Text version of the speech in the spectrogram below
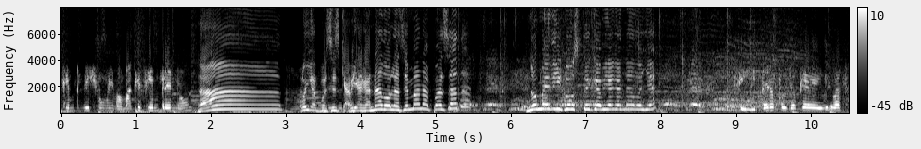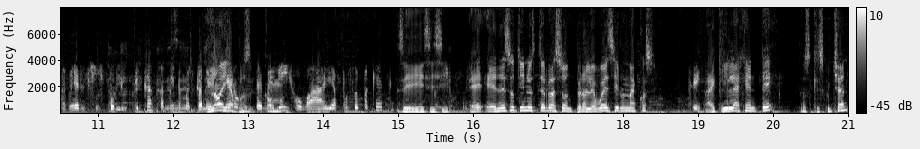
siempre dijo mi mamá que siempre no. Ah, oiga, pues es que había ganado la semana pasada. ¿No me dijo usted que había ganado ya? Sí, pero pues yo que iba a saber sus políticas, a mí no me cambió. No, oiga, pues, Usted ¿cómo? me dijo, vaya por su paquete. Sí, sí, sí. Eh, en eso tiene usted razón, pero le voy a decir una cosa. Sí. Aquí la gente, los que escuchan,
